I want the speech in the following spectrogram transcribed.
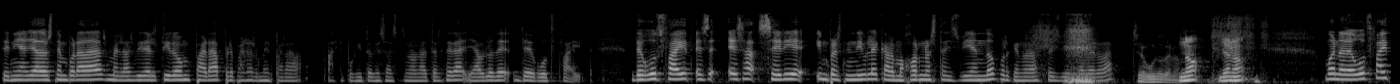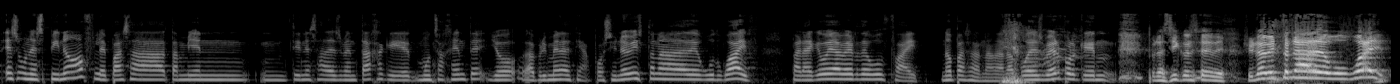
Tenía ya dos temporadas, me las vi del tirón para prepararme para hace poquito que se estrenó la tercera y hablo de The Good Fight. The Good Fight es esa serie imprescindible que a lo mejor no estáis viendo porque no la estáis viendo, ¿verdad? Seguro que no. No, yo no. Bueno, The Good Fight es un spin-off, le pasa también, mm, tiene esa desventaja que mucha gente, yo la primera decía, pues si no he visto nada de The Good Wife, ¿para qué voy a ver The Good Fight? No pasa nada, la puedes ver porque Pero así con ese de... Si no he visto nada de Good Fight,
